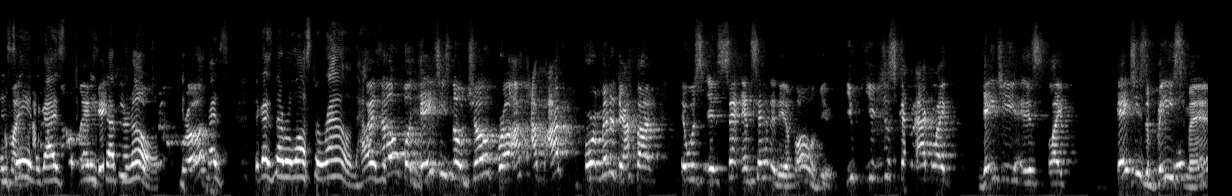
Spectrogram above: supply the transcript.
I'm like, Insane. The guy's "Oh, 27 and 0. no joke, bro. The guy's, the guy's never lost a round. How I is it? know, but Gaethje's no joke, bro. I, I, I, for a minute there, I thought it was insanity of all of you. You, you just gotta act like Gaethje is like Gaethje's a beast, man.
